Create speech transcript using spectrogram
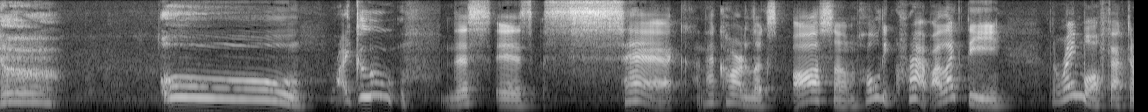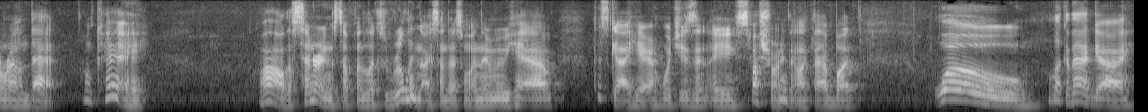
Ooh, Raikou. This is sick. That card looks awesome. Holy crap. I like the, the rainbow effect around that. Okay. Wow, the centering stuff looks really nice on this one. And then we have this guy here, which isn't a special or anything like that, but whoa, look at that guy.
